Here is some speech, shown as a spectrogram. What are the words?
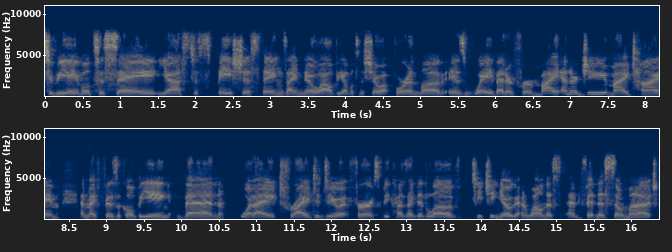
to be able to say yes to spacious things I know I'll be able to show up for and love is way better for my energy, my time, and my physical being than what I tried to do at first because I did love teaching yoga and wellness and fitness so much.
